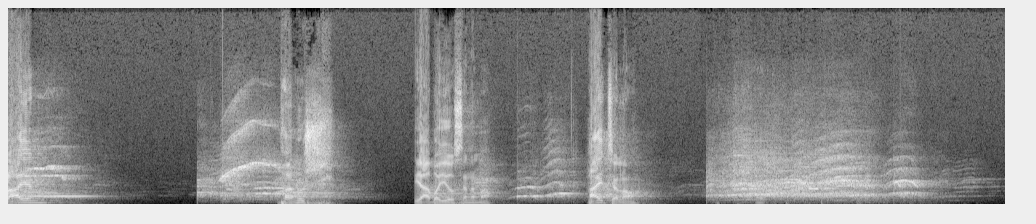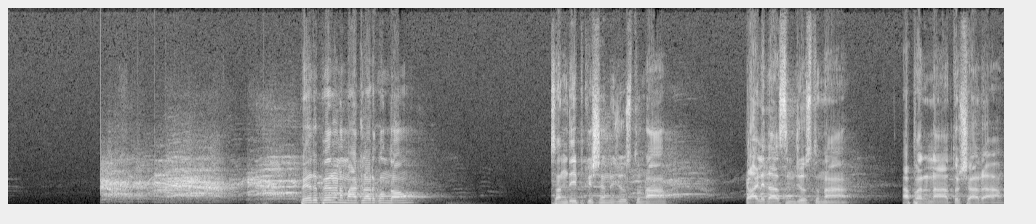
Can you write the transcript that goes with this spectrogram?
రాయన్ ధనుష్ యాభయో సినిమా. హాయ్ చలం. పేరు పేరున మాట్లాడుకుందాం. సందీప్ కిషన్ని చూస్తున్నా కాళిదాసుని చూస్తున్నా అపర్ణ తుషార.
